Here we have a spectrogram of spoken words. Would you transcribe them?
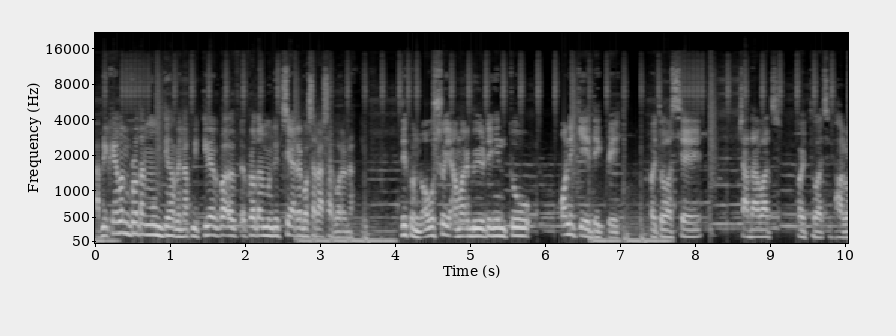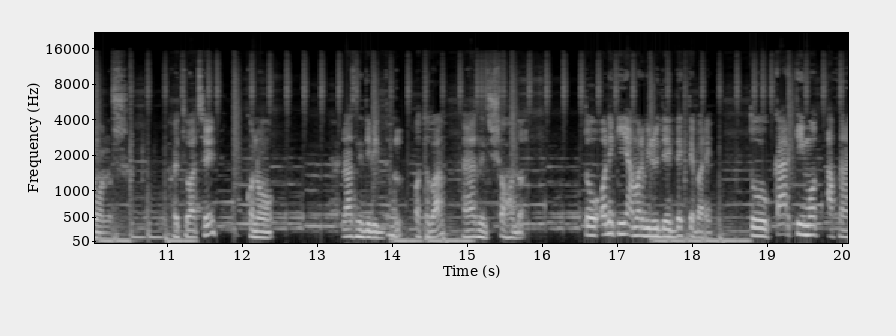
আপনি কেমন প্রধানমন্ত্রী হবেন? আপনি কীভাবে প্র- প্রধানমন্ত্রীর চেয়ারে বসার আশা করেন আপনি? দেখুন, অবশ্যই আমার ভিডিওটি কিন্তু অনেকেই দেখবে। হয়তো আছে চাঁদাবাজ, হয়তো আছে ভালো মানুষ, হয়তো আছে কোনো রাজনীতিবিদ দল অথবা রাজনীতি সহদল তো অনেকেই আমার ভিডিও দেখতে পারে। তো কার কি মত আপনারা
